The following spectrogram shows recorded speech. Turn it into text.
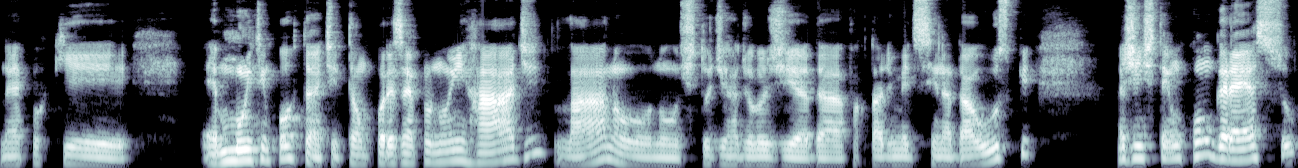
né? Porque é muito importante. Então, por exemplo, no INRAD, lá no, no Instituto de Radiologia da Faculdade de Medicina da USP, a gente tem um congresso,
